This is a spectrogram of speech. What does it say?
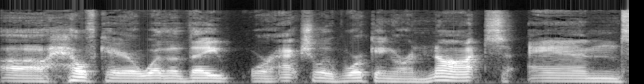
uh, healthcare, whether they were actually working or not, and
